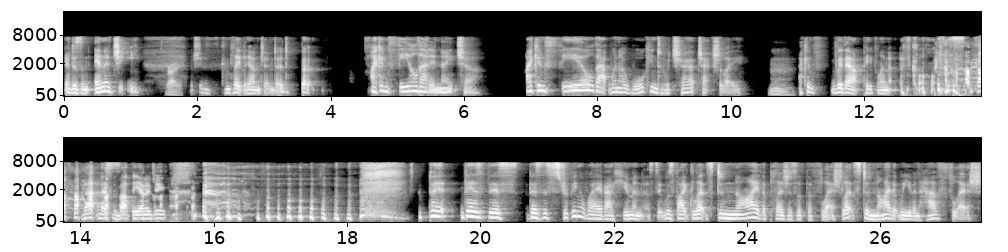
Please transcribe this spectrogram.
it is an energy, right, which is completely ungendered. But I can feel that in nature. I can feel that when I walk into a church, actually. Mm. I can, without people in it, of course. that messes up the energy. but there's this there's this stripping away of our humanness. It was like, let's deny the pleasures of the flesh. Let's deny that we even have flesh.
